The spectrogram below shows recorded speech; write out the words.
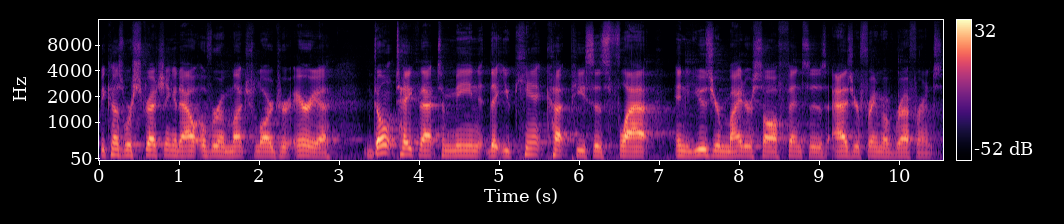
because we're stretching it out over a much larger area. Don't take that to mean that you can't cut pieces flat and use your miter saw fences as your frame of reference.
